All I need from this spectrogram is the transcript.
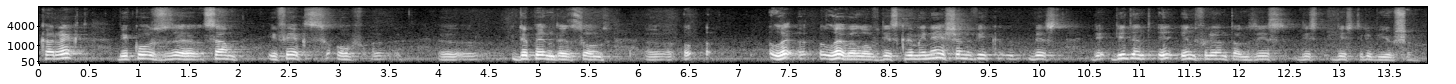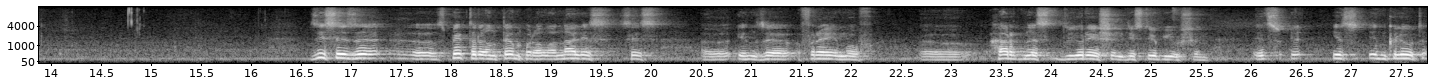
correct because uh, some effects of uh, uh, dependence on uh, le- level of discrimination we didn't influence on this dis- distribution. This is a, uh spectral and temporal analysis uh, in the frame of uh, hardness duration distribution. It's, it's include,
